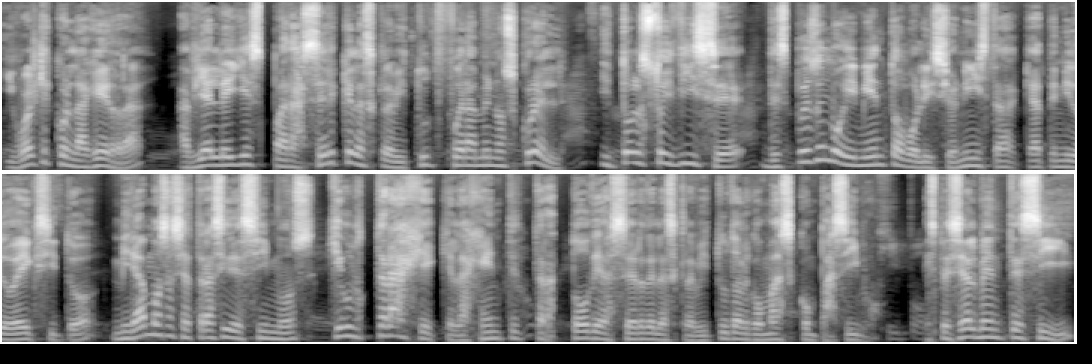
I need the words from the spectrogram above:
igual que con la guerra, había leyes para hacer que la esclavitud fuera menos cruel. Y Tolstoy dice, después de un movimiento abolicionista que ha tenido éxito, miramos hacia atrás y decimos, qué ultraje que la gente trató de hacer de la esclavitud algo más compasivo. Especialmente si,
